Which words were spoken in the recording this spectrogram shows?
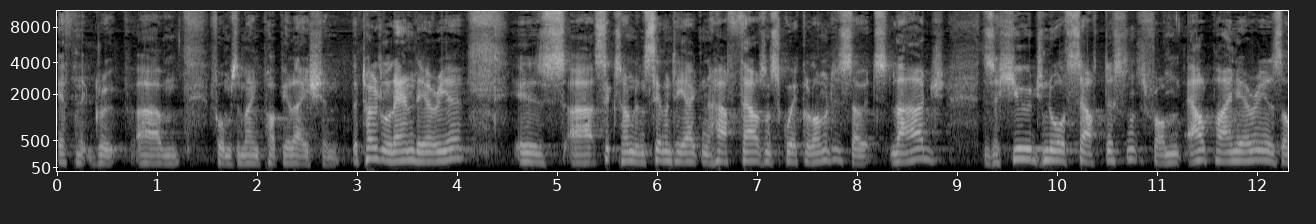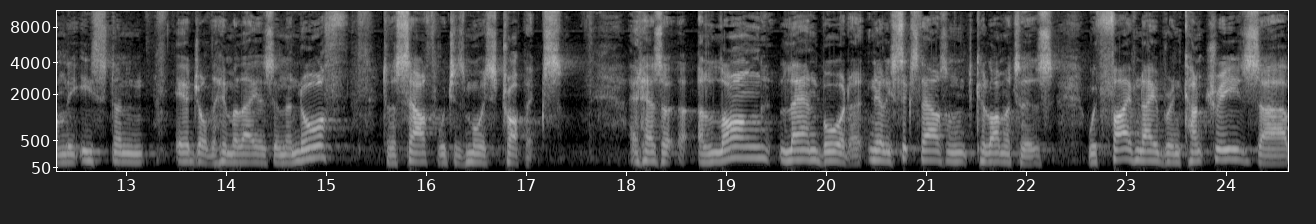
ethnic group um, forms the main population. The total land area is uh, 678,500 square kilometers, so it's large. There's a huge north-south distance from alpine areas on the eastern edge of the Himalayas in the north to the south, which is moist tropics. It has a, a long land border, nearly 6,000 kilometers, with five neighboring countries uh,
